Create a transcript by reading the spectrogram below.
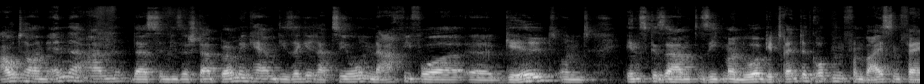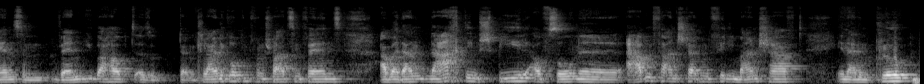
Autor am Ende an, dass in dieser Stadt Birmingham die Segregation nach wie vor äh, gilt und Insgesamt sieht man nur getrennte Gruppen von weißen Fans und wenn überhaupt, also dann kleine Gruppen von schwarzen Fans. Aber dann nach dem Spiel auf so eine Abendveranstaltung für die Mannschaft in einem Club,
